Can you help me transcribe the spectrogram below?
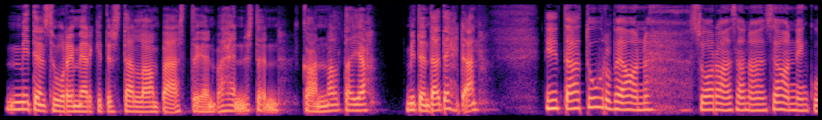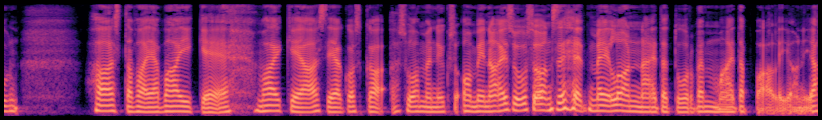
Miten suuri merkitys tällä on päästöjen vähennysten kannalta ja miten tämä tehdään? Niin tämä turve on suoraan sanoen, se on niin kuin – haastava ja vaikea, vaikea asia, koska Suomen yksi ominaisuus on se, että meillä on näitä turvemaita paljon. Ja,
